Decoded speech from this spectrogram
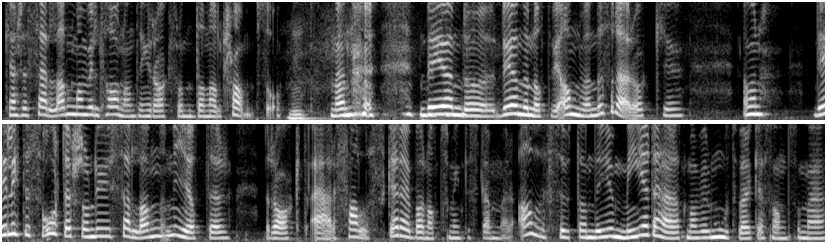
kanske sällan man vill ta någonting rakt från Donald Trump så. Mm. Men det är ändå, det är ändå något vi använder sådär och ja, men, det är lite svårt eftersom det är ju sällan nyheter rakt är falska, det är bara något som inte stämmer alls. Utan det är ju mer det här att man vill motverka sånt som är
